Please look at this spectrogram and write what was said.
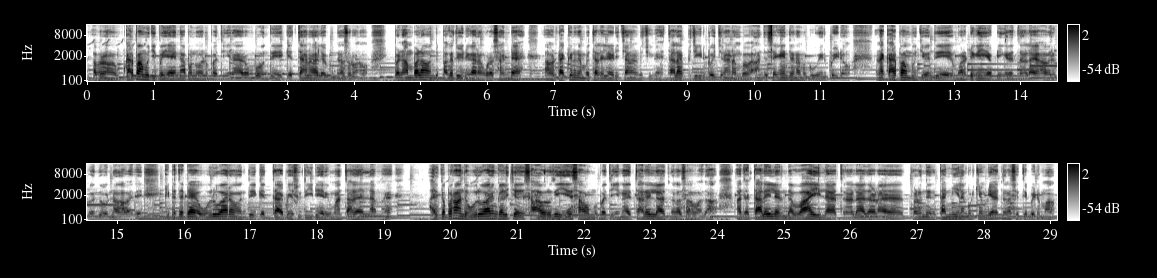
அப்புறம் கரப்பாம்பூச்சி பையன் என்ன பண்ணுவான்னு பார்த்தீங்கன்னா ரொம்ப வந்து கெத்தான ஆள் அப்படின்னு தான் சொல்லணும். இப்போ நம்மலாம் வந்து பக்கத்து வீட்டுக்காரன் கூட சண்டை. அவன் டக்குன்னு நம்ம தலையில் அடித்தான்னு வச்சுக்கோங்க. தலை பிச்சுக்கிட்டு போயிடுச்சுன்னா நம்ம அந்த செகண்ட் செகண்டில் நமக்கு உயிர் போயிடும். ஆனால் கரப்பாம்பூச்சி வந்து முரட்டு கை அப்படிங்கிறதுனால அவருக்கு வந்து ஒன்றும் ஆகாது. கிட்டத்தட்ட ஒரு வாரம் வந்து கெத்தாக அப்படியே சுற்றிக்கிட்டே இருக்குமா தலை இல்லாமல் அதுக்கப்புறம் அந்த ஒரு வாரம் கழித்து அது சாவுறது ஏன் சாகும்னு பார்த்தீங்கன்னா அது தலை இல்லாததுனால சாவாதான். அந்த தலையில் இருந்த வாய் இல்லாததுனால அதால் தொடர்ந்து தண்ணியெல்லாம் குடிக்க முடியாததுனால செத்து போயிடுமா.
